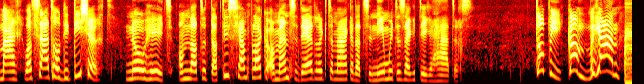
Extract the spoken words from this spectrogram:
Maar wat staat er op die t-shirt? No hate, omdat we tattoos gaan plakken om mensen duidelijk te maken dat ze nee moeten zeggen tegen haters. Toppie, kom, we gaan!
